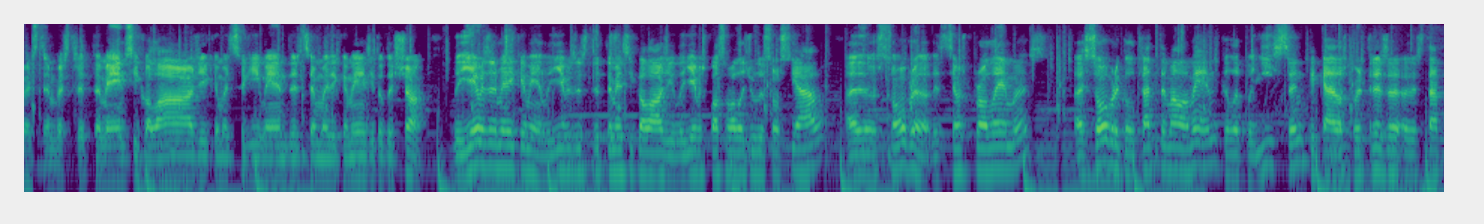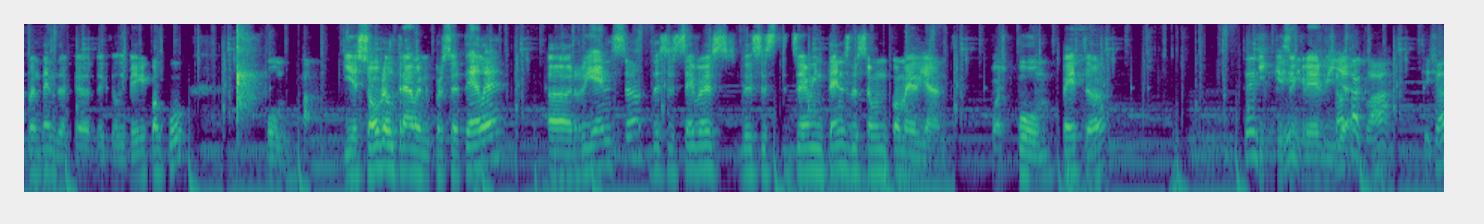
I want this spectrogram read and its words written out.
amb, el, amb el tractament psicològic, amb el seguiment dels seus medicaments i tot això, li lleves el medicament, li lleves el tractament psicològic, li lleves qualsevol ajuda social, a sobre dels seus problemes, a sobre que el tracta malament, que la pellissen, que cada dos per tres eh, està pendent de que, de que li pegui qualcú, pum. I a sobre el treuen per la tele, uh, rient-se de les seves, de ses, dels seus intents de ser un comediant. Pues pum, peta, Sí, I que se crea el Això està clar. Si això...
